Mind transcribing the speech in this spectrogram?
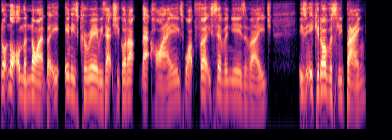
not not on the night, but he, in his career, he's actually gone up that high. He's what 37 years of age he's, he could obviously bang.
